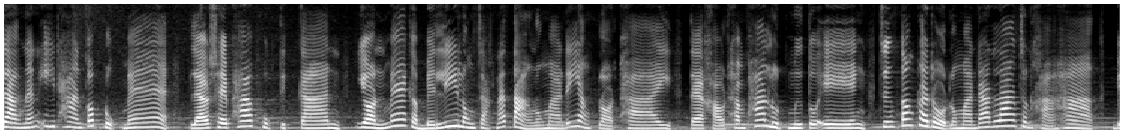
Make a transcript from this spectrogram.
จากนั้นอีธานก็ปลุกแม่ แล้วใช้ผ้าผูกติดกันหย่อนแม่กับเบลลี่ลงจากหน้าต่างลงมาได้อย่างปลอดภัย แต่เขาทำผ้าหลุดมือตัวเอง จึงต้องกระโดดลงมาด้านล่างจนขาหัก เบ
